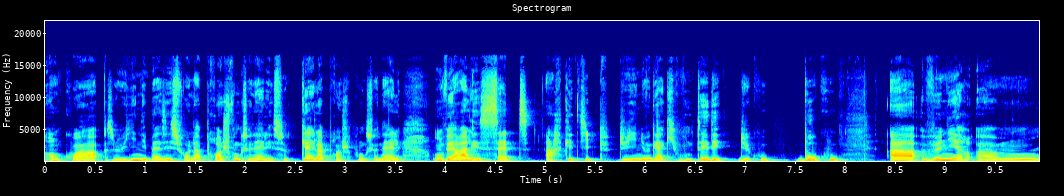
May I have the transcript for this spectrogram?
en quoi le yin est basé sur l'approche fonctionnelle et ce qu'est l'approche fonctionnelle. On verra les sept archétypes du yin yoga qui vont t'aider, du coup, beaucoup à venir euh,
